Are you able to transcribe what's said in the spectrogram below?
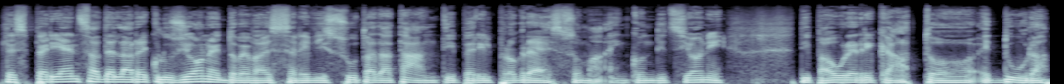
l'esperienza della reclusione doveva essere vissuta da tanti per il progresso, ma in condizioni di paura e ricatto è dura.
